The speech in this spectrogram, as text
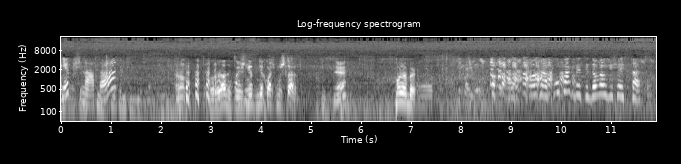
Pieprzna, tak? Rany, to już nie, nie kładź musztardy. nie? Może być. O, zakupach decydował dzisiaj Staszek.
